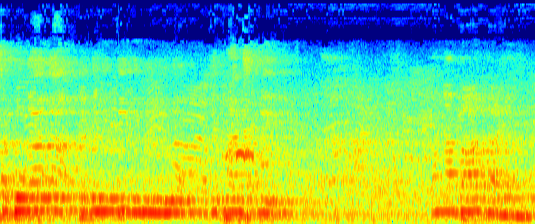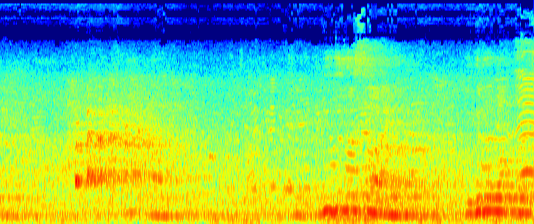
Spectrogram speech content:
Sa bunganga pero hindi lumulunok. Paki-translate. Mga bagay. Dito na soil. Dito na walk on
